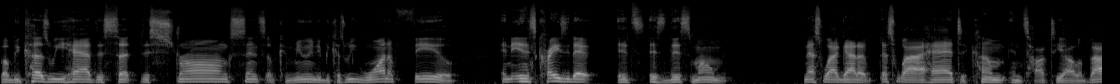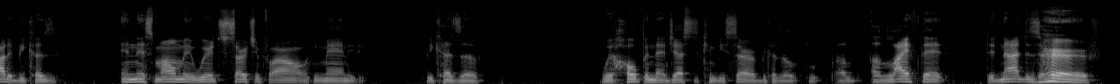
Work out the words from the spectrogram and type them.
But because we have this such this strong sense of community, because we want to feel, and it's crazy that it's it's this moment. And that's why I gotta. That's why I had to come and talk to y'all about it because in this moment we're searching for our own humanity because of we're hoping that justice can be served because a, a, a life that did not deserve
